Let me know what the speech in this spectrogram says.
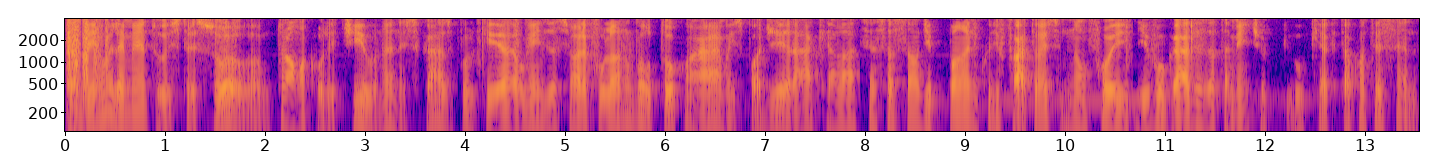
também um elemento estressor, um trauma coletivo, né, nesse caso, porque alguém diz assim, olha, fulano voltou com a arma, isso pode gerar aquela sensação de pânico de fato. Então, esse não foi divulgado exatamente o, o que é que está acontecendo.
